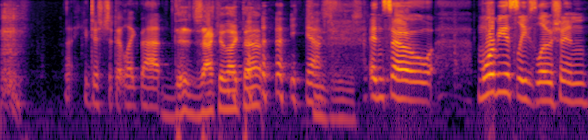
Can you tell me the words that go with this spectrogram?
he just did it like that. Exactly like that. Yeah. Jeez And so Morbius leaves Lotion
